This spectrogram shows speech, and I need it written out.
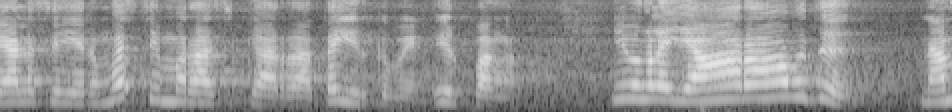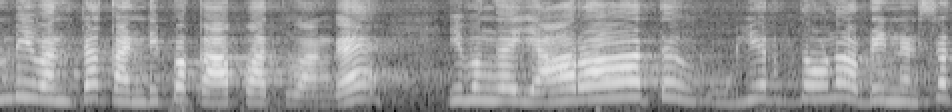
வேலை செய்கிறவங்க சிம்மராசிக்காரராக தான் இருக்கவே இருப்பாங்க. இவங்களை யாராவது நம்பி வந்துட்டால் கண்டிப்பாக காப்பாற்றுவாங்க இவங்க யாராவது உயர்த்தணும் அப்படின்னு நினச்சா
